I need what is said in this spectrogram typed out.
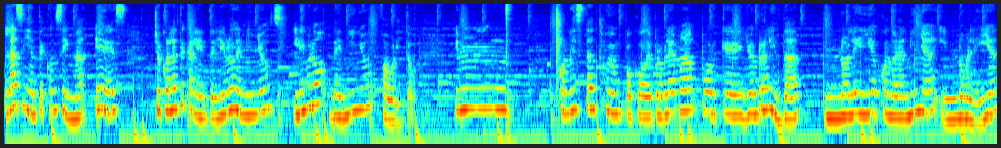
La siguiente consigna es Chocolate Caliente, libro de niños, libro de niño favorito. Y, mm, con esta tuve un poco de problema porque yo en realidad no leía cuando era niña y no me leían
